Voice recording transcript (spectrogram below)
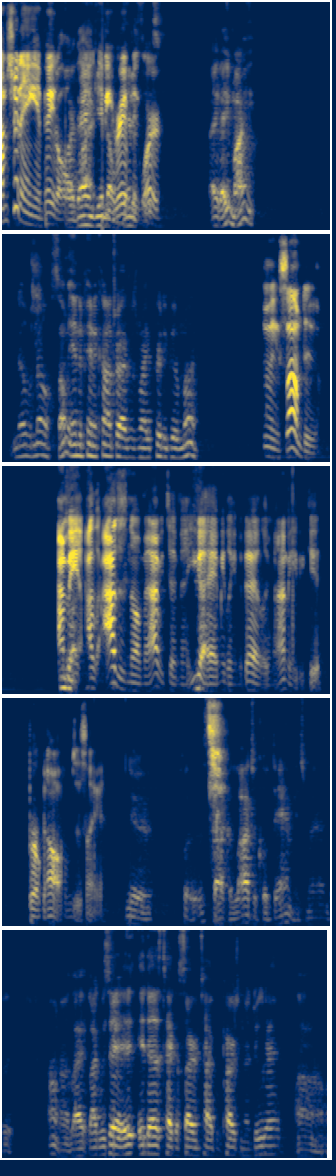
I'm sure they ain't getting paid a whole Like they lot. ain't It'd getting be no rare if they were. Hey, they might. You never know. Some independent contractors make pretty good money. I mean, some do. I Yeah. mean, I, I just know, man. I be telling man, you gotta have me looking at that. Like, man, I need to get broken off. I'm just saying. Yeah, for psychological damage, man. But I don't know. Like like we said, it, it does take a certain type of person to do that. Um,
